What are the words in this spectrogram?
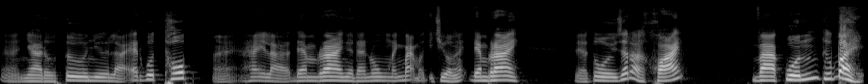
à, nhà đầu tư như là Edward Thorpe à, hay là Demrai người đàn ông đánh bại mọi thị trường ấy. Demrai để tôi rất là khoái. Và cuốn thứ bảy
